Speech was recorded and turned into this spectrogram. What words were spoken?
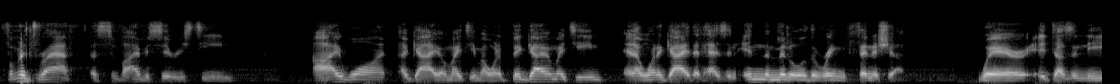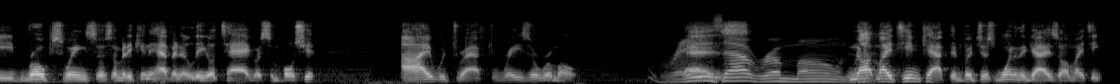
if I'm gonna draft a Survivor Series team, I want a guy on my team. I want a big guy on my team, and I want a guy that has an in the middle of the ring finisher, where it doesn't need rope swings, so somebody can have an illegal tag or some bullshit. I would draft Razor Ramon, Razor Ramon. not my team captain, but just one of the guys on my team.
